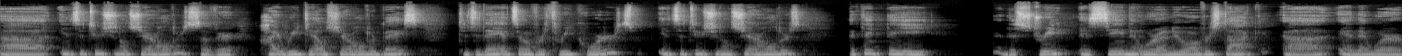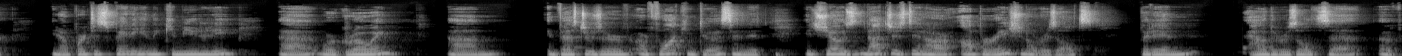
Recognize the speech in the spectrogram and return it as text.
uh, institutional shareholders, so very high retail shareholder base. To today, it's over three quarters institutional shareholders. I think the the street has seen that we're a new overstock uh, and that we're you know participating in the community. Uh, we're growing. Um, investors are are flocking to us, and it it shows not just in our operational results, but in how the results uh, of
